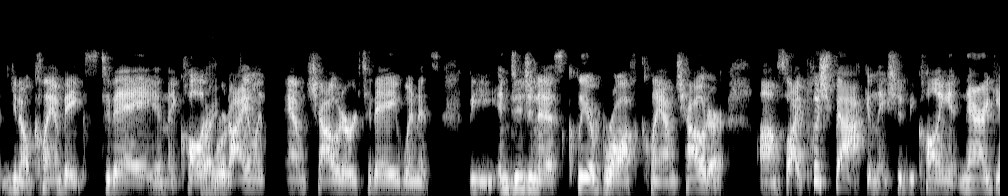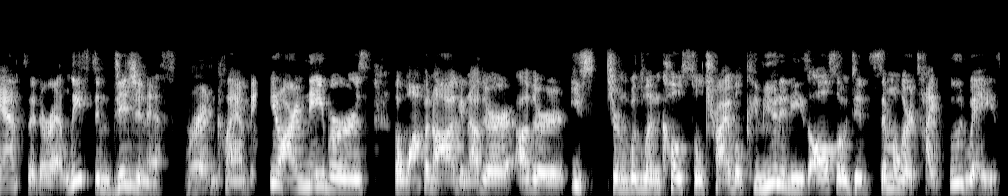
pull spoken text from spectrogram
you know, clam bakes today and they call it. Rhode Island clam chowder today when it's the indigenous clear broth clam chowder. Um, so I push back and they should be calling it Narragansett or at least indigenous right. clam bake. You know, our neighbors, the Wampanoag and other other eastern woodland coastal tribal communities also did similar type foodways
